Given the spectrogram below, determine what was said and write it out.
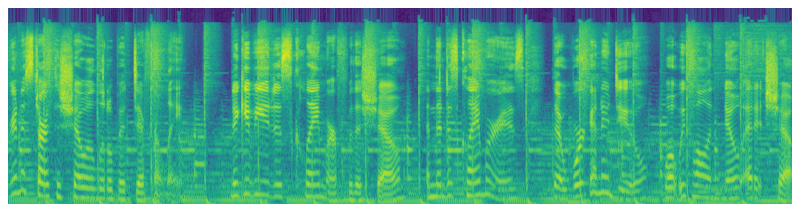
going to start the show a little bit differently. Going to give you a disclaimer for the show. And the disclaimer is that we're going to do what we call a no edit show.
